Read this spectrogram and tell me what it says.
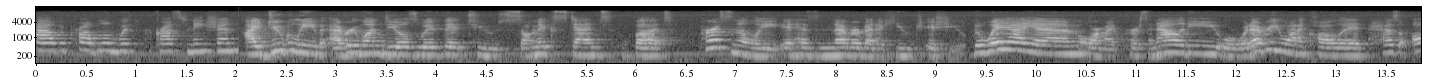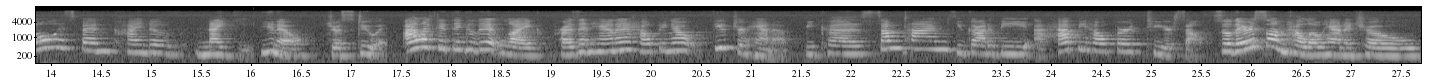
have a problem with procrastination. I do believe everyone deals with it to some extent, but Personally, it has never been a huge issue. The way I am, or my personality, or whatever you want to call it, has always been kind of Nike. You know, just do it. I like to think of it like present Hannah helping out future Hannah because sometimes you gotta be a happy helper to yourself. So there's some Hello Hannah Cho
